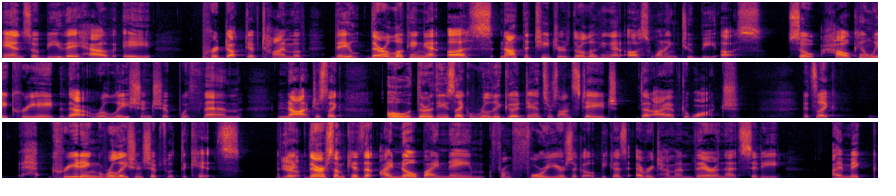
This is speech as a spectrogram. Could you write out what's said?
and so b they have a productive time of they they're looking at us not the teachers they're looking at us wanting to be us. So how can we create that relationship with them not just like oh they're these like really good dancers on stage that i have to watch. It's like creating relationships with the kids it's Yeah. like there are some kids that i know by name from four years ago because every time i'm there in that city i make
